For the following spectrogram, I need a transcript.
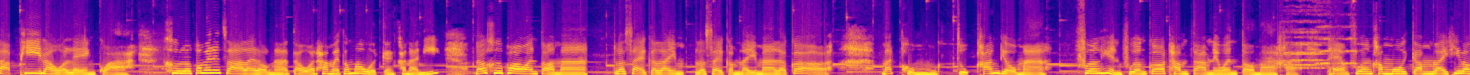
ศัพท์พี่เราอะแรงกว่า คือเราก็ไม่ได้จะอะไรหรอกนะ แต่ว่าทำไมต้องมาอวดกันขนาดนี้ แล้วคือพอวันต่อมา เราใส่กำไรเราใส่กำไรมาแล้วก็มัดผมจุกข้างเดียวมา เฟืองเห็นเฟืองก็ทำตามในวันต่อมาค่ะ แถมเฟืองขโมยกำไรที่เรา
